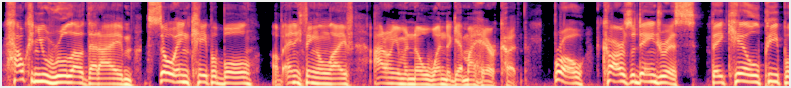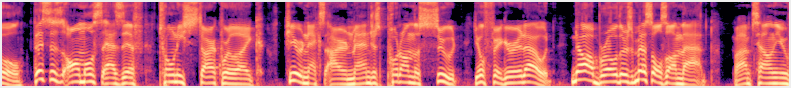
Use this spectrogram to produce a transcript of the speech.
How can you rule out that I'm so incapable of anything in life, I don't even know when to get my hair cut. Bro, cars are dangerous. They kill people. This is almost as if Tony Stark were like, here, next Iron Man, just put on the suit. You'll figure it out. No, bro, there's missiles on that. But I'm telling you,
